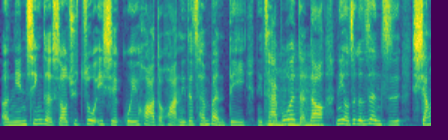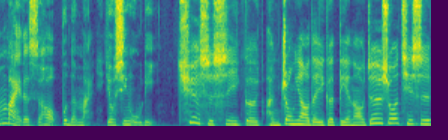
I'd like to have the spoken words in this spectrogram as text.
呃年轻的时候去做一些规划的话，你的成本低，你才不会等到你有这个认知想买的时候不能买，有心无力。确实是一个很重要的一个点哦，就是说，其实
